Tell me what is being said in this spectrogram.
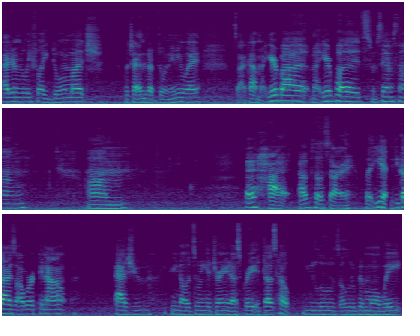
i didn't really feel like doing much which i ended up doing anyway. So i got my earbud my earbuds from samsung. Um it's hot. I'm so sorry. But yeah if you guys are working out as you you know doing your journey that's great. It does help you lose a little bit more weight.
